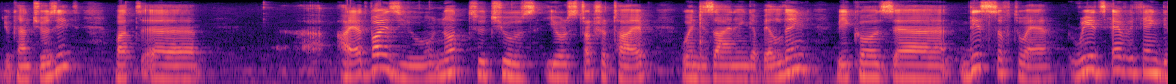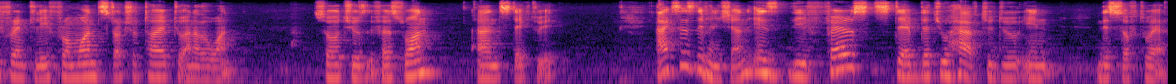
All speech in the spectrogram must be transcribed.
You can choose it but uh, I advise you not to choose your structure type when designing a building because uh, this software reads everything differently from one structure type to another one. So choose the first one and stick to it. Axis definition is the first step that you have to do in this software.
